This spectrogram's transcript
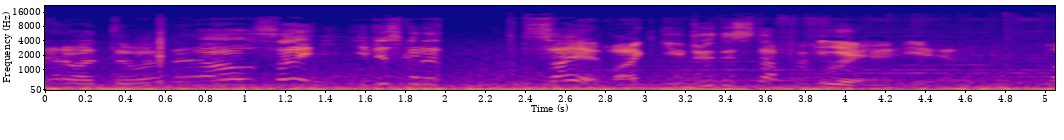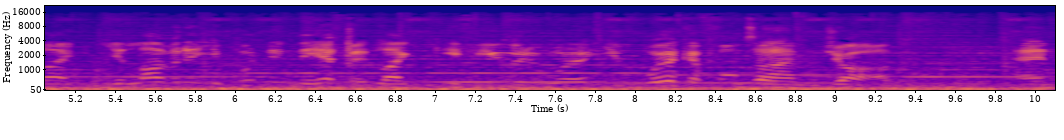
how do I do it? And I was saying, you just gotta say it. Like, you do this stuff for free. yeah, yeah. Like, you're loving it, you're putting in the effort. Like, if you were to work, you work a full time job and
